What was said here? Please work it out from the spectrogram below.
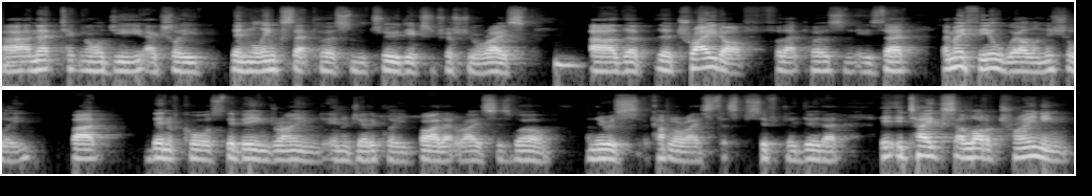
uh, and that technology actually then links that person to the extraterrestrial race. Uh, the the trade off for that person is that they may feel well initially, but then of course they're being drained energetically by that race as well. And there is a couple of races that specifically do that. It, it takes a lot of training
